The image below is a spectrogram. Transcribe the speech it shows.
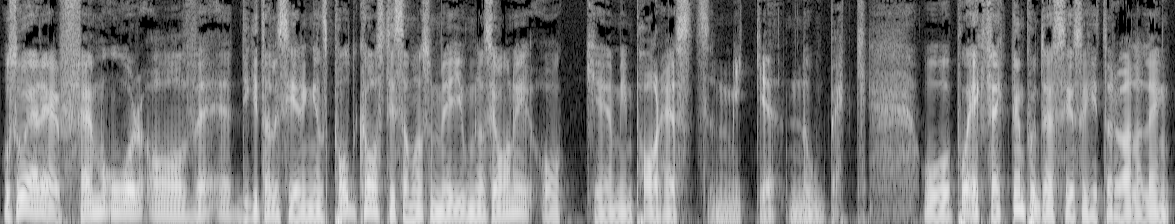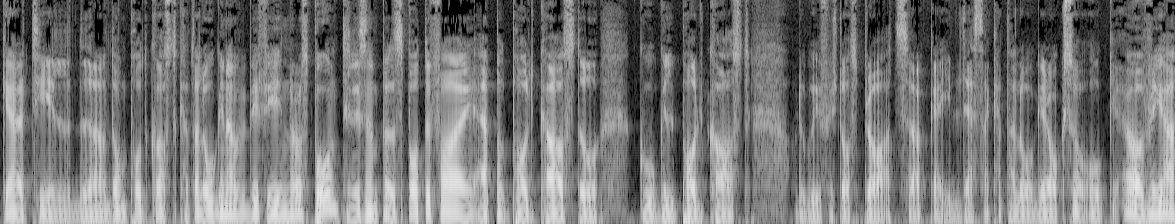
Och så är det, fem år av eh, digitaliseringens podcast tillsammans med Jonas Jani och eh, min parhäst Micke Nordbäck. Och på effekten.se så hittar du alla länkar till de podcastkatalogerna vi befinner oss på. Till exempel Spotify, Apple Podcast och Google Podcast. Och det går ju förstås bra att söka i dessa kataloger också och övriga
